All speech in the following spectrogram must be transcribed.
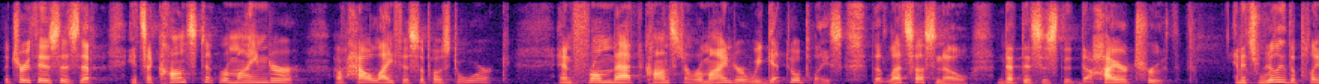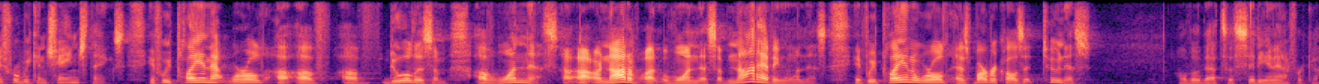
The truth is, is that it's a constant reminder of how life is supposed to work. And from that constant reminder, we get to a place that lets us know that this is the, the higher truth. And it's really the place where we can change things. If we play in that world of, of, dualism, of oneness, uh, uh or not of, of, oneness, of not having oneness, if we play in a world, as Barbara calls it, Tunis, although that's a city in Africa,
